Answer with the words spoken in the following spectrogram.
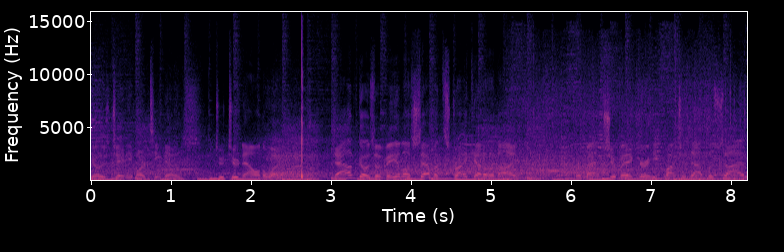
goes JD Martinez. 2 2 now on the way. Down goes Avila. Seventh strikeout of the night for Matt Shoemaker. He punches out the side.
